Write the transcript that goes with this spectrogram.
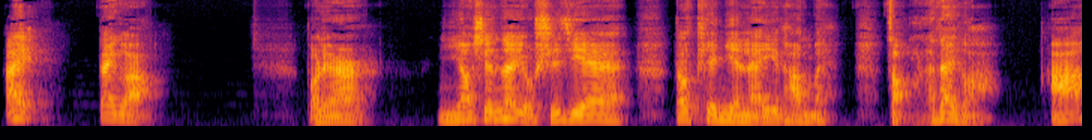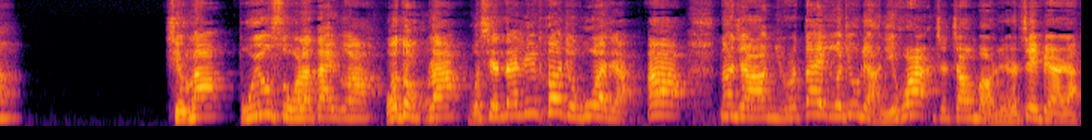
哎，戴哥，宝林你要现在有时间到天津来一趟呗？怎么了，戴哥啊？行了，不用说了，戴哥，我懂了，我现在立刻就过去啊。那家伙，你说戴哥就两句话，这张宝林这边啊，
